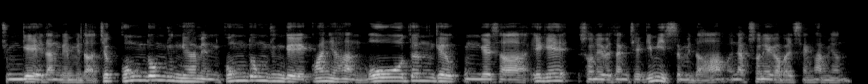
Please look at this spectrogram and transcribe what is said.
중개에 해당됩니다. 즉 공동중개하면 공동중개에 관여한 모든 개업공개사에게 손해배상 책임이 있습니다. 만약 손해가 발생하면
